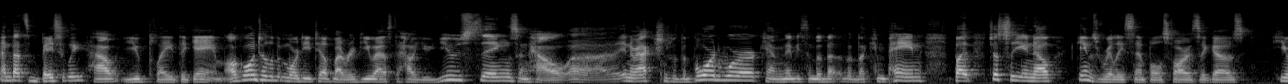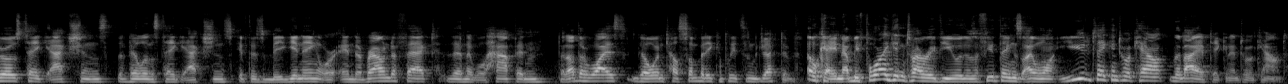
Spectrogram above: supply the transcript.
And that's basically how you play the game. I'll go into a little bit more detail with my review as to how you use things and how uh, interactions with the board work and maybe some of the, the campaign, but just so you know, game's really simple as far as it goes. Heroes take actions, the villains take actions. If there's a beginning or end of round effect, then it will happen. But otherwise, go until somebody completes an objective. Okay, now before I get into my review, there's a few things I want you to take into account that I have taken into account.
